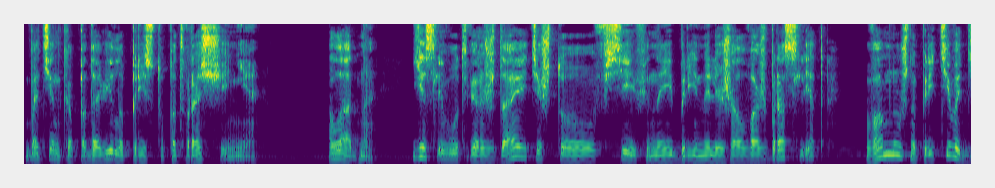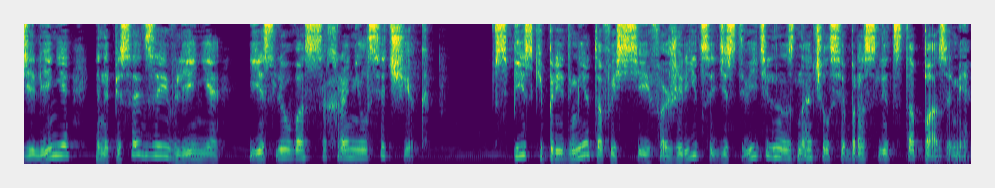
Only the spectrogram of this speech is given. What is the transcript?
Ботинка подавила приступ отвращения. «Ладно, если вы утверждаете, что в сейфе ноябрина лежал ваш браслет, вам нужно прийти в отделение и написать заявление, если у вас сохранился чек». Списке предметов из сейфа жрицы действительно значился браслет с топазами.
